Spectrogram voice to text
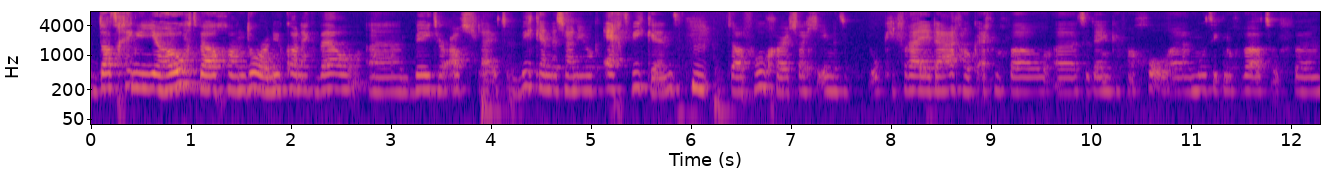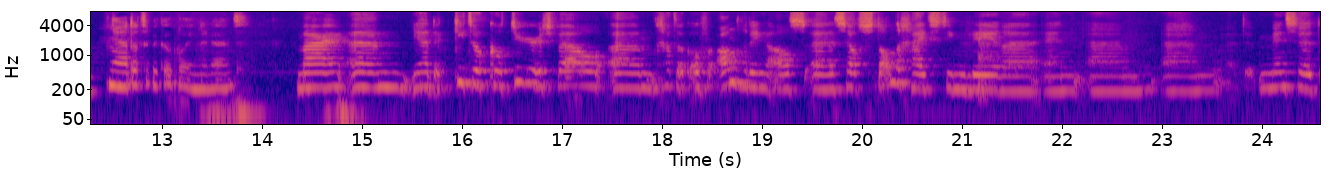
dat ging in je hoofd wel gewoon door. Nu kan ik wel eh, beter afsluiten. Weekenden zijn nu ook echt weekend. Hm. Terwijl vroeger zat je in het, op je vrije dagen ook echt nog wel eh, te denken van... Goh, moet ik nog wat? Of, Ja, dat heb ik ook wel inderdaad. Maar ehm, ja, de keto-cultuur is wel, ehm, gaat ook over andere dingen als eh, zelfstandigheid stimuleren en ehm, mensen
